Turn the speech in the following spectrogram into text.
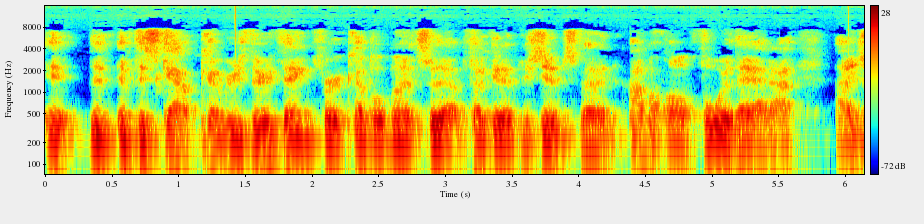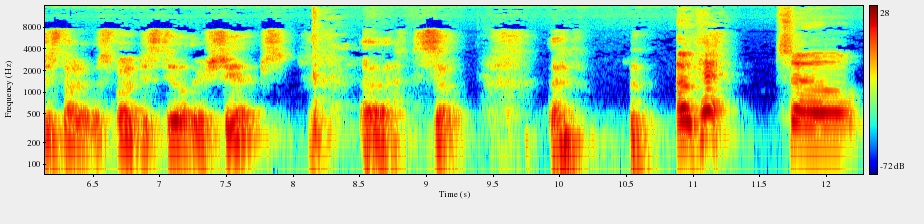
If the, scout covers their thing for a couple months without fucking up the ship's fund, I'm all for that. I I just thought it was fun to steal their ships. Uh, so Okay. So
